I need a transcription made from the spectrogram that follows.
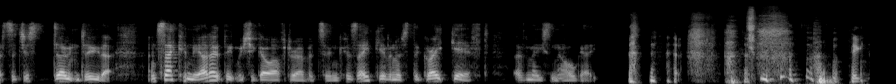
so just don't do that. And secondly, I don't think we should go after Everton because they've given us the great gift of Mason Holgate. pink,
